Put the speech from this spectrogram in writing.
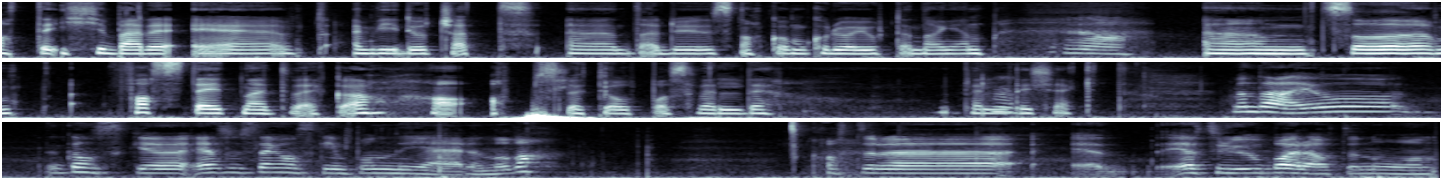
At det ikke bare er en videochat eh, der du snakker om hva du har gjort den dagen. Ja. Um, så fast date night-veka har absolutt hjulpet oss veldig. Veldig kjekt. Men det er jo ganske Jeg syns det er ganske imponerende, da. At dere jeg, jeg tror jo bare at det er noen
